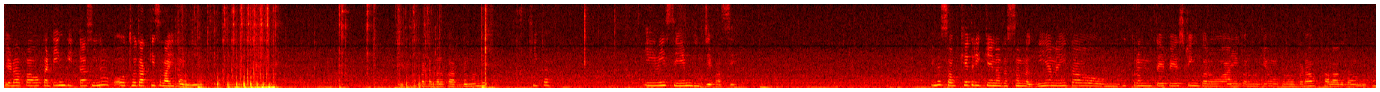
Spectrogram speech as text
ਜਿਹੜਾ ਆਪਾਂ ਉਹ ਕਟਿੰਗ ਕੀਤਾ ਸੀ ਨਾ ਉੱਥੋਂ ਤੱਕ ਹੀ ਸਲਾਈ ਲਾਉਣੀ ਹੈ ਆਪਾਂ ਡਬਲ ਕਰ ਦੇਵਾਂਗੇ, ਠੀਕ ਆ? ਇਵੇਂ ਸੇਮ ਦੂਜੇ ਪਾਸੇ। ਇਹ ਸੌਖੇ ਤਰੀਕੇ ਨਾਲ ਦੱਸਣ ਲੱਗੀ ਆ, ਨਹੀਂ ਤਾਂ ਉਹ ਬੁਕਰਮ ਤੇ ਪੇਸਟਿੰਗ ਕਰੋ, ਐਂ ਕਰੋ, ਜਿਉਂ ਕਰੋ, ਬੜਾ ਔਖਾ ਲੱਗਦਾ ਉਹਨੂੰ ਤਾਂ।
